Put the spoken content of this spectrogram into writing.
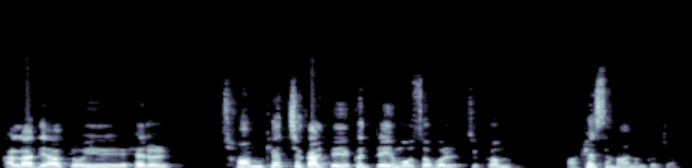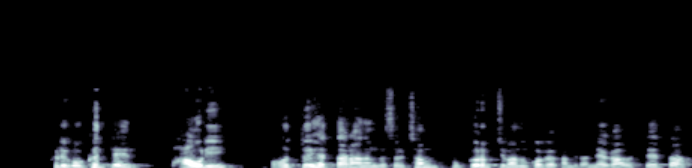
갈라디아 교회를 처음 개척할 때의 그때의 모습을 지금 회상하는 거죠. 그리고 그때 바울이 어떠했다라는 것을 참 부끄럽지만 고백합니다. 내가 어땠다?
